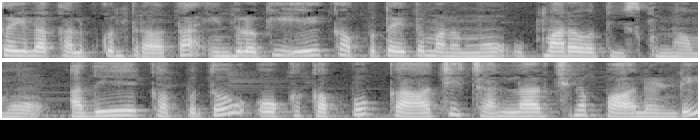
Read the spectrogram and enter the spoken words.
సో ఇలా కలుపుకున్న తర్వాత ఇందులోకి ఏ కప్పుతో అయితే మనము ఉప్మా రవ్వ తీసుకున్నామో అదే కప్పుతో ఒక కప్పు కాచి చల్లార్చిన పాలండి.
